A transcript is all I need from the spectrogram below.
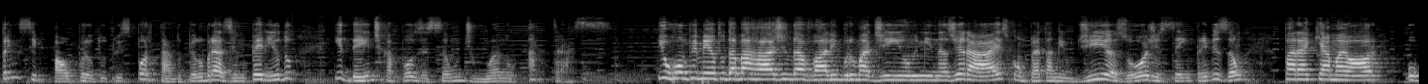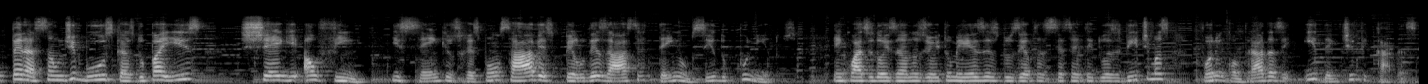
principal produto exportado pelo Brasil no período, idêntica à posição de um ano atrás. E o rompimento da barragem da Vale em Brumadinho, em Minas Gerais, completa mil dias hoje sem previsão para que a maior operação de buscas do país chegue ao fim. e sem que os responsáveis pelo desastre tenham sido punidos. Em quase dois anos e oito meses, 262 vítimas foram encontradas e identificadas.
